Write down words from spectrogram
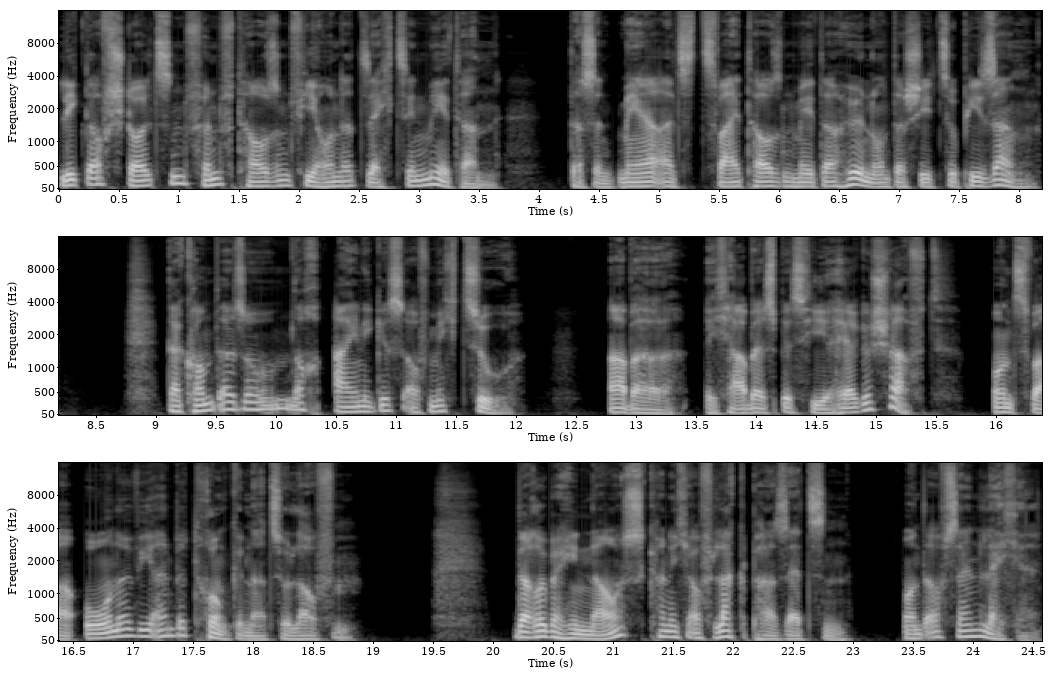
liegt auf stolzen 5416 Metern. Das sind mehr als 2000 Meter Höhenunterschied zu Pisang. Da kommt also noch einiges auf mich zu. Aber Ich habe es bis hierher geschafft, und zwar ohne wie ein Betrunkener zu laufen. Darüber hinaus kann ich auf Lakpa setzen und auf sein Lächeln.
